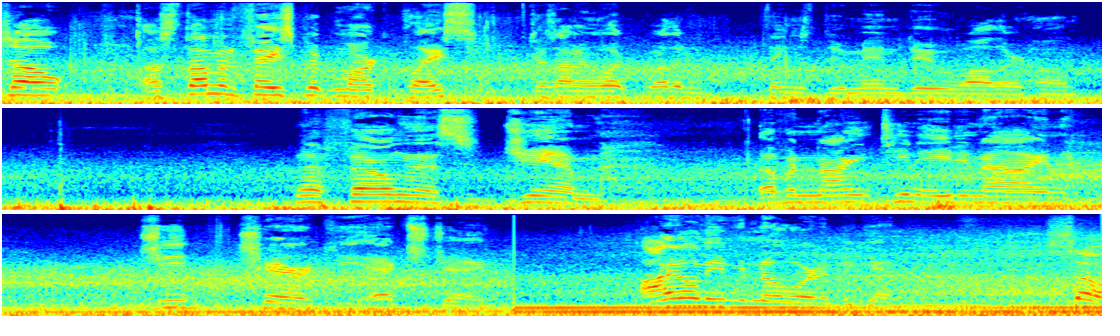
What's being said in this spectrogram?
So, I was thumbing Facebook Marketplace because I mean, what, what other things do men do while they're at home? And I found this gem of a 1989 Jeep Cherokee XJ. I don't even know where to begin. So,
